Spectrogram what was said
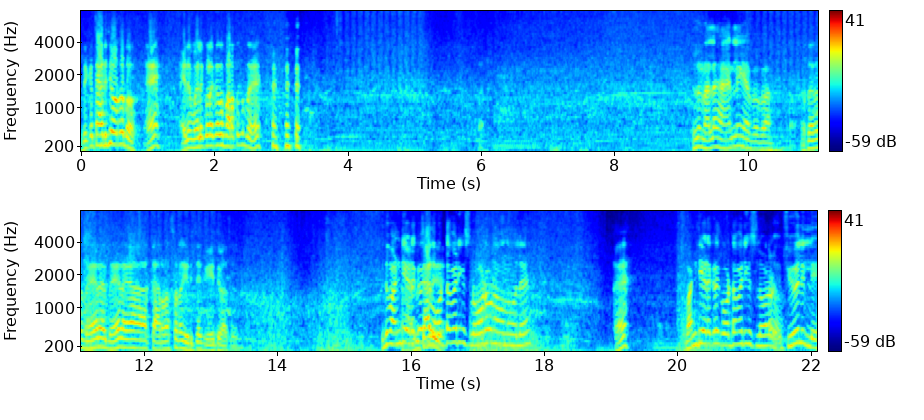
ഇതൊക്കെ തടിച്ചു നോക്കുന്നോ ഏ? അതിന്റെ മേലെ കൂടെ ഒക്കെ പറത്തുക്കുന്നേ ഇല്ല നല്ല ഹാൻഡ്ലിംഗ് ആപ്പാ അവസാനം നേരെ നേരെ ആ കറസോടെ ഇടിച്ച ഗേറ്റ് വാസ് ഇത് വണ്ടി ഇടയ്ക്ക്. ഓട്ടോമാറ്റിക് സ്ലോ ഡൗൺ ആവുന്ന പോലെ. വണ്ടി ഇടയ്ക്കിടയ്ക്ക് ഓട്ടോമാറ്റിക് സ്ലോ ഫ്യൂൽ ഇല്ലേ?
